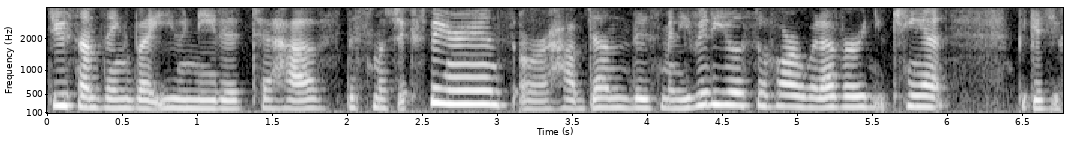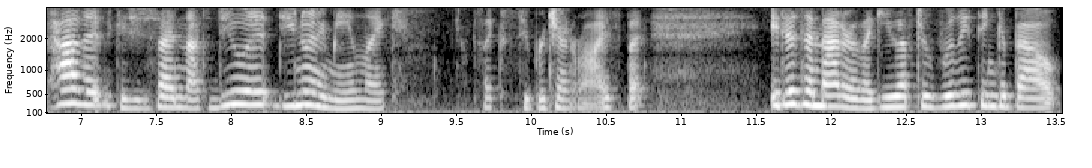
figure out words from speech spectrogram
do something but you needed to have this much experience or have done this many videos so far whatever and you can't because you have it because you decided not to do it do you know what i mean like it's like super generalized but it doesn't matter like you have to really think about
